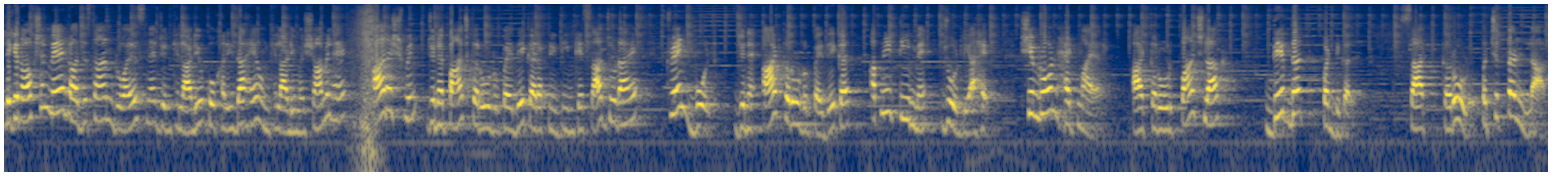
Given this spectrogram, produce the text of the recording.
लेकिन ऑक्शन में राजस्थान रॉयल्स ने जिन खिलाड़ियों को खरीदा है, उन खिलाड़ियों में शामिल है आर अश्विन, जिन्हें पाँच करोड़ रुपए देकर अपनी टीम के साथ जोड़ा है, ट्रेंट बोल्ट, जिन्हें आठ करोड़ रुपए देकर अपनी टीम में जोड़ लिया है। शिमरोन हेटमायर आठ करोड़ पाँच लाख देवदत्त पड्डिकल सात करोड़ पचहत्तर लाख।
